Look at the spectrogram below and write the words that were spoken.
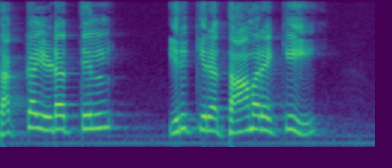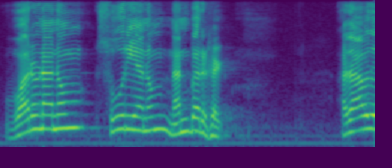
தக்க இடத்தில் இருக்கிற தாமரைக்கு வருணனும் சூரியனும் நண்பர்கள். அதாவது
